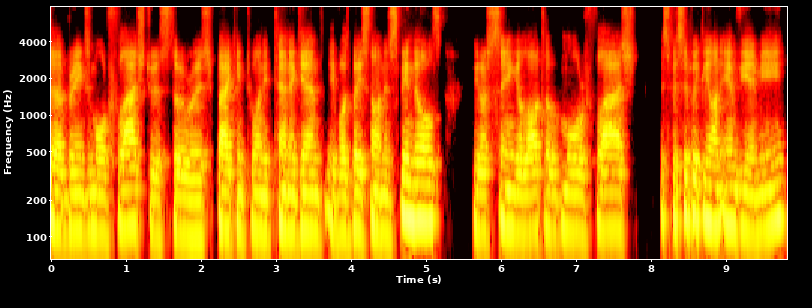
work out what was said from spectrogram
uh, brings more flash to storage. Back in 2010, again, it was based on spindles. We are seeing a lot of more flash, specifically on NVMe,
